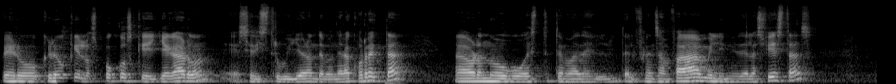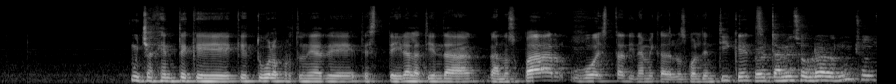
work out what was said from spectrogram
pero creo que los pocos que llegaron eh, se distribuyeron de manera correcta. Ahora no hubo este tema del, del Friends and Family ni de las fiestas. Mucha gente que, que tuvo la oportunidad de, de- de ir a la tienda ganó su par. Hubo esta dinámica de los Golden Tickets. Pero también sobraron muchos.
